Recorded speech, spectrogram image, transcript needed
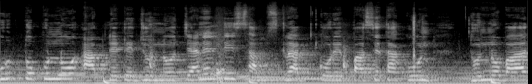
গুরুত্বপূর্ণ আপডেটের জন্য চ্যানেলটি সাবস্ক্রাইব করে পাশে থাকুন। ধন্যবাদ।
